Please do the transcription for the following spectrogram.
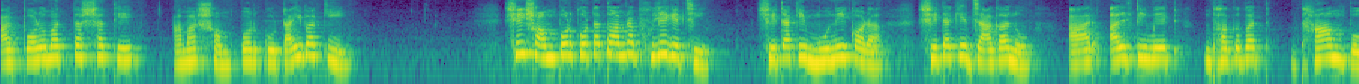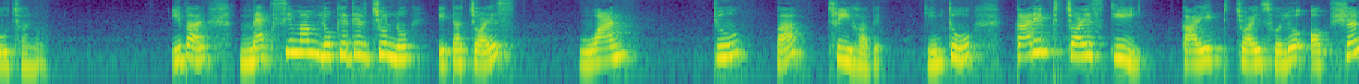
আর পরমাত্মার সাথে আমার সম্পর্কটাই বা কী। সেই সম্পর্কটা তো আমরা ভুলে গেছি, সেটাকে মনে করা, সেটাকে জাগানো আর আলটিমেট ভগবত ধাম পৌঁছানো। এবার ম্যাক্সিমাম লোকেদের জন্য এটা চয়েস ওয়ান টু বা থ্রি হবে। কিন্তু কারেক্ট চয়েস কি? কারেক্ট চয়েস হলো অপশন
